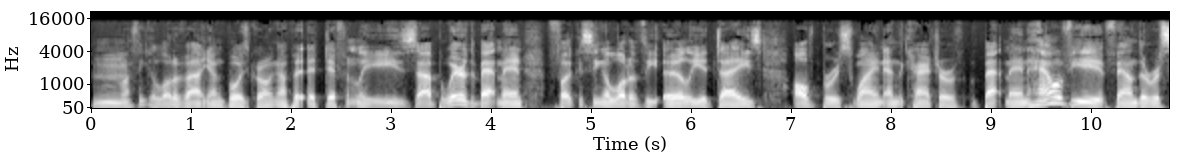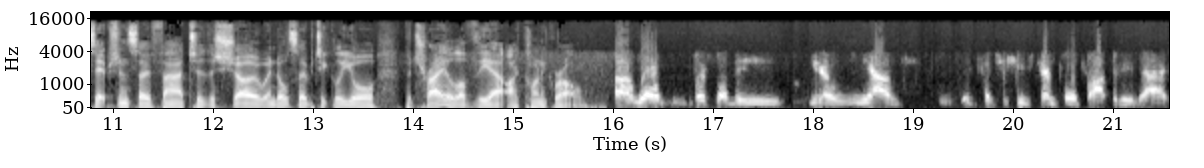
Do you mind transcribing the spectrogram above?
Mm, I think a lot of uh, young boys growing up, it, it definitely is. Uh, Beware of the Batman, focusing a lot of the earlier days of Bruce Wayne and the character of Batman. How have you found the reception so far to the show, and also particularly your portrayal of the uh, iconic role? Uh, well, first of all, the you know we have it's such a huge tentpole property that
